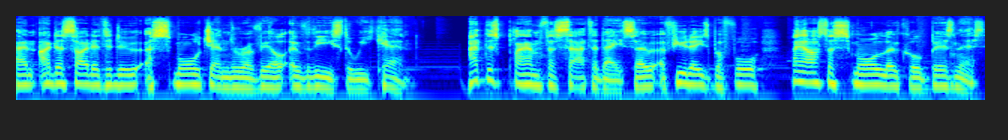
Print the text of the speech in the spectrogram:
and I decided to do a small gender reveal over the Easter weekend. I had this plan for Saturday, so a few days before, I asked a small local business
